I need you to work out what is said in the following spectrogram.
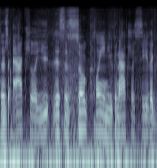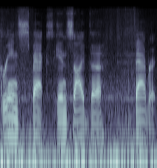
There's actually, you, this is so clean, you can actually see the green specks inside the fabric.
